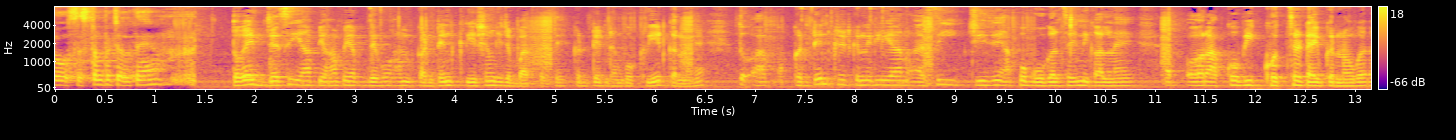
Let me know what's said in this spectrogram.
तो सिस्टम पर चलते हैं। तो गई जैसे ही आप यहाँ पे, अब देखो हम कंटेंट क्रिएशन की जब बात करते हैं कंटेंट हमको क्रिएट करना है तो आपको कंटेंट क्रिएट करने के लिए यार ऐसी चीज़ें आपको गूगल से ही निकालना है, अब और आपको भी खुद से टाइप करना होगा।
